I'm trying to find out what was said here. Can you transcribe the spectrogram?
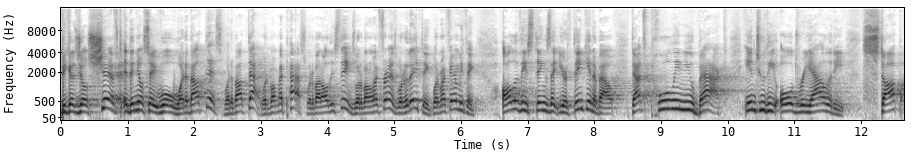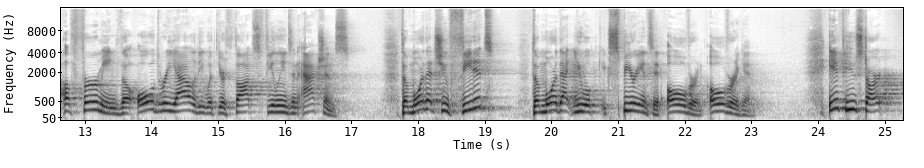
Because you'll shift and then you'll say, well, what about this? What about that? What about my past? What about all these things? What about all my friends? What do they think? What do my family think? All of these things that you're thinking about, that's pulling you back into the old reality. Stop affirming the old reality with your thoughts, feelings, and actions. The more that you feed it, the more that you will experience it over and over again. If you start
